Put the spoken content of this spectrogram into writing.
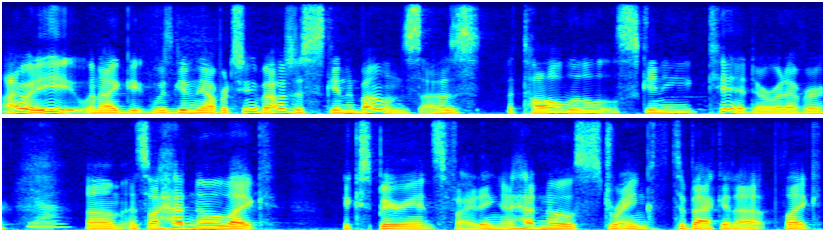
I would eat when I g- was given the opportunity, but I was just skin and bones. I was a tall, little, skinny kid or whatever. yeah Um, and so I had no like experience fighting. I had no strength to back it up. Like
